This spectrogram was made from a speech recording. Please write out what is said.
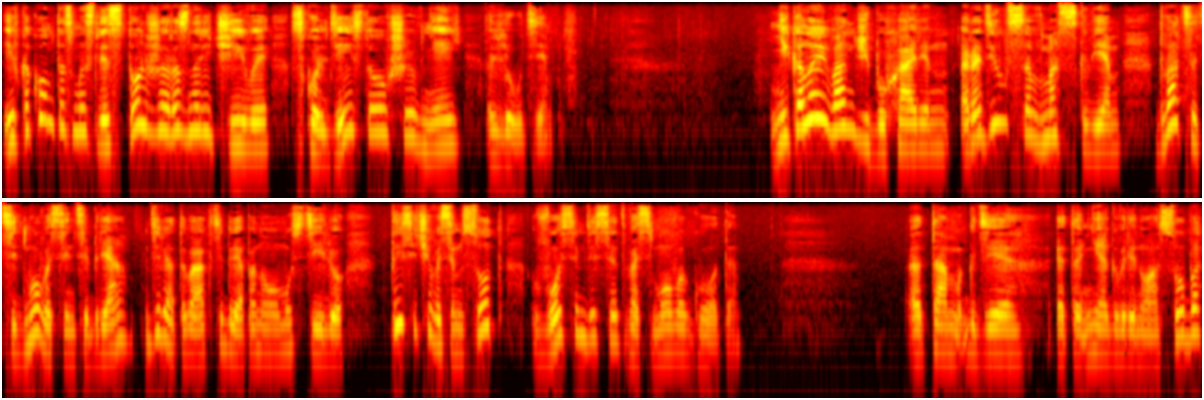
и в каком-то смысле столь же разноречивы, сколь действовавшие в ней люди. Николай Иванович Бухарин родился в Москве 27 сентября, 9 октября по новому стилю 1888 года. Там, где это не оговорено особо,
